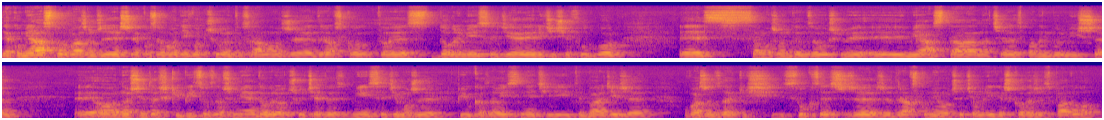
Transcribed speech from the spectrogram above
jako miasto uważam, że jeszcze jako zawodnik odczułem to samo, że Drawsko to jest dobre miejsce, gdzie liczy się futbol. E, z samorządem załóżmy e, miasta na czele z panem burmistrzem. E, Odnośnie też kibiców zawsze miałem dobre odczucie, to jest miejsce, gdzie może piłka zaistnieć i tym bardziej, że uważam za jakiś sukces, że, że Drawsko miało trzecią ligę, szkoda, że spadło.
